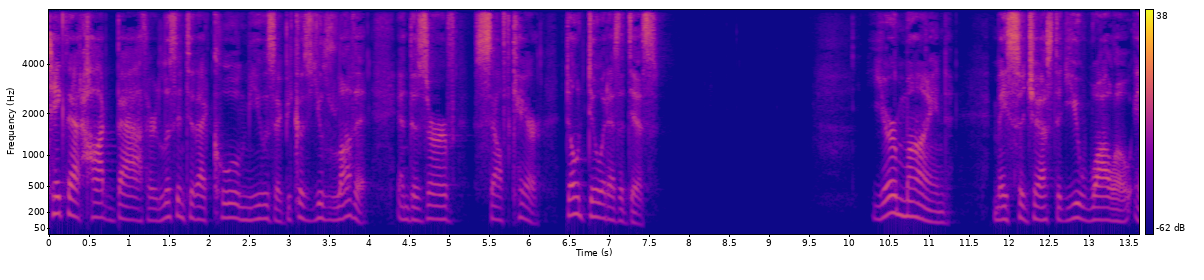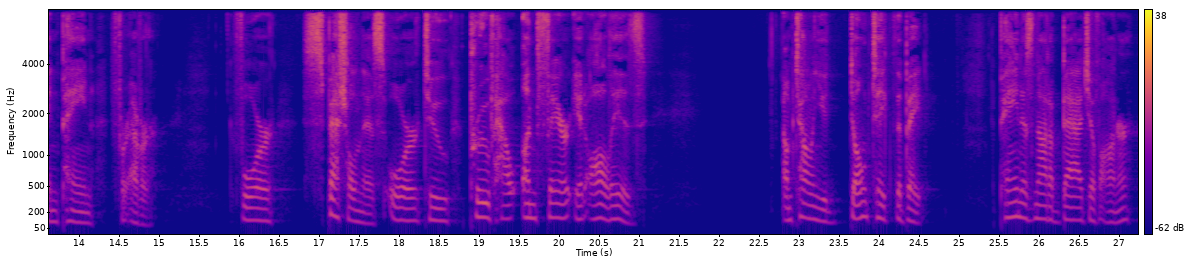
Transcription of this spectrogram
Take that hot bath or listen to that cool music because you love it and deserve self care. Don't do it as a diss. Your mind may suggest that you wallow in pain forever for specialness or to prove how unfair it all is. I'm telling you, don't take the bait. Pain is not a badge of honor.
